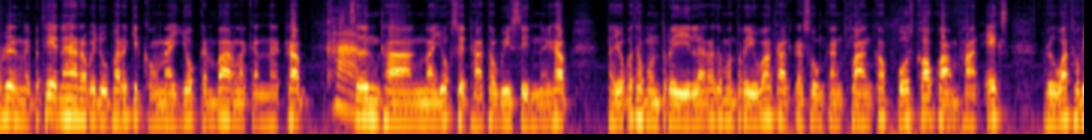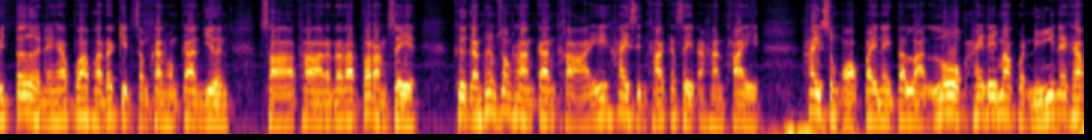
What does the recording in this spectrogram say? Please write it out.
เรื่องในประเทศนะฮะเราไปดูภารกิจของนายกกันบ้างแล้วกันนะครับค่ะซึ่งทางนายกเศรษฐาทวีสินนะครับนายกรัฐมนตรีและรัฐมนตรีว่าการกระทรวงการคลังก็โพสต์ข้อความผ่าน X หรือว่าทวิตเตอร์นะครับว่าภารกิจสำคัญของการเยือนสาธารณรัฐฝรั่งเศส คือการเพิ่มช่องทางการขายให้สินค้าเกษตรอาหารไทย ให้ส่งออกไปในตลาดโลกให้ได้มากกว่านี้นะครับ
